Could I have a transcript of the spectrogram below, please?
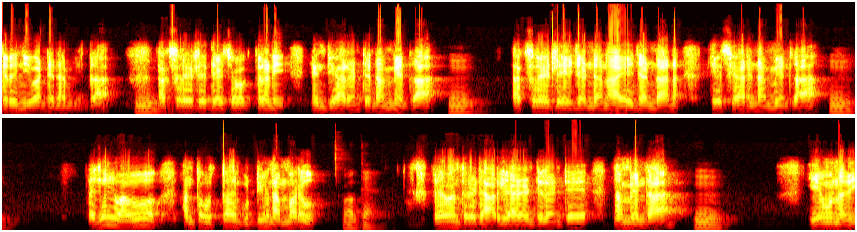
చిరంజీవి అంటే నమ్మిండ్రా. నక్సలైట్ల దేశభక్తులని ఎన్టీఆర్ అంటే నమ్మిండ్రా. నక్సలైట్ల ఏజెండా నా ఏజెండా నా కేసీఆర్ నమ్మిండ్రా. ప్రజలు బాబు అంత ఉత్సాహం గుడ్డిగా నమ్మరు. రేవంత్ రెడ్డి ఆరు గ్యారంటీలు అంటే నమ్మిందా ఉమ్, ఏమున్నది?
